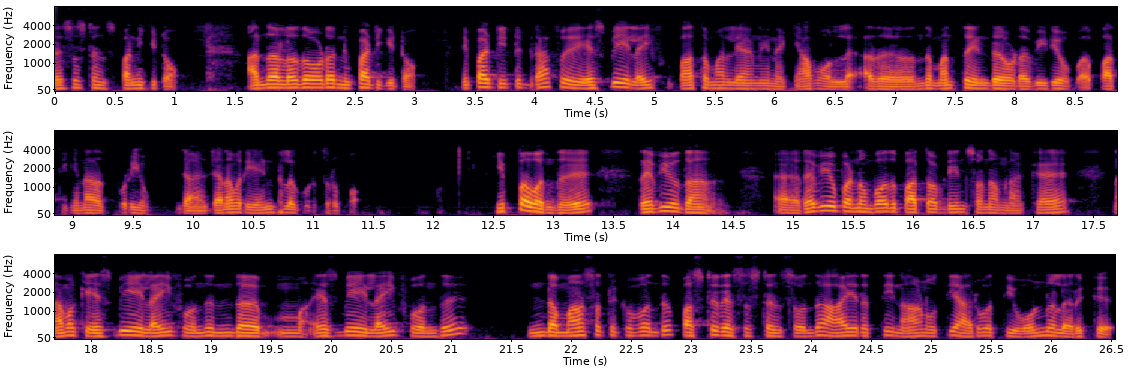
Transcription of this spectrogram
ரெசிஸ்டன்ஸ் பண்ணிக்கிட்டோம். அந்த அளவோட நிப்பாட்டிக்கிட்டோம். நிப்பாட்டிட்டு கிராஃப் எஸ்பிஐ லைஃப் பார்த்தோமா இல்லையான்னு எனக்கு ஞாபகம் இல்லை அது வந்து மந்த் எண்டோட வீடியோ பார்த்தீங்கன்னா அது புரியும். ஜ ஜனவரி எண்டில் கொடுத்துருப்போம் இப்போ வந்து ரெவ்யூ தான். ரெவ்யூ ரிவ்யூ பண்ணும்போது பார்த்தோம் அப்படின்னு சொன்னோம்னாக்க, நமக்கு எஸ்பிஐ லைஃப் வந்து இந்த எஸ்பிஐ லைஃப் வந்து இந்த மாதத்துக்கு வந்து ஃபர்ஸ்ட் ரெசிஸ்டன்ஸ் வந்து ஆயிரத்தி நானூற்றி அறுபத்தி ஒன்றில் இருக்குது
